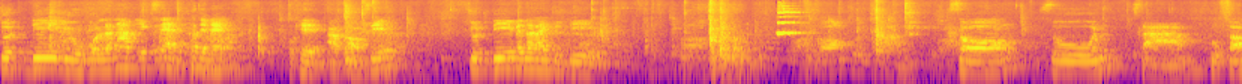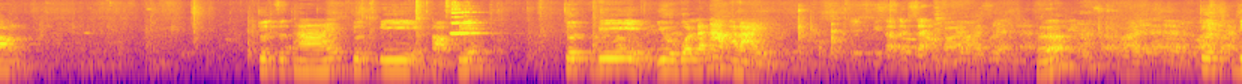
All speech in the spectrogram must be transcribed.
จุด D อยู่บนระนาบ x z เข้าใจไหมโอเคอะตอบซิจุด D เป็นอะไรจุด D สองศูนย์สามสองศูนย์สามถูกต้อง จุดสุดท้ายจุด B ตอบซิจุด B อยู่บนระนาบอะไรเฮ้อจุด B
